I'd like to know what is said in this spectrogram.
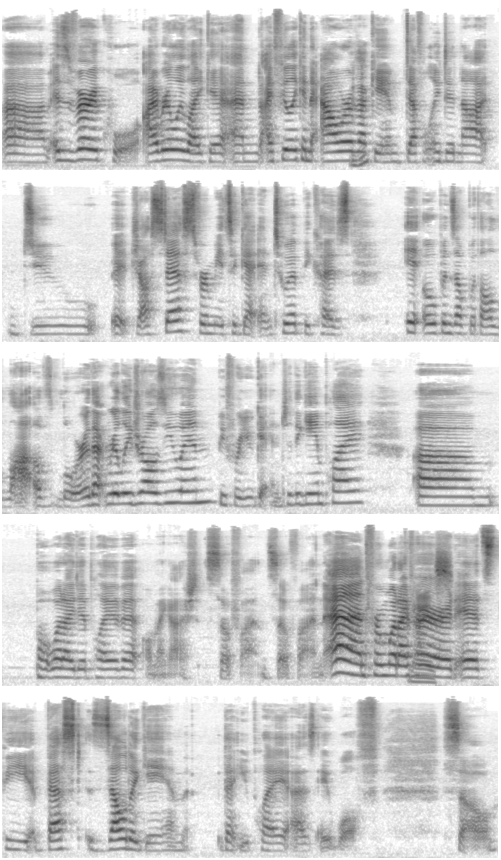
Um, it's very cool. I really like it, and I feel like an hour of that game definitely did not do it justice for me to get into it because it opens up with a lot of lore that really draws you in before you get into the gameplay. Um, but what I did play of it, oh my gosh, so fun, so fun. And from what I've Nice. heard, it's the best Zelda game that you play as a wolf. So,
